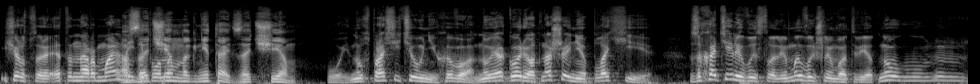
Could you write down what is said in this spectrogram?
Еще раз повторяю, это нормальный А зачем дипломат... нагнетать? Зачем? Ой, ну спросите у них, Иван. Ну я говорю, отношения плохие. Захотели, выслали, мы вышлем в ответ. Ну,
